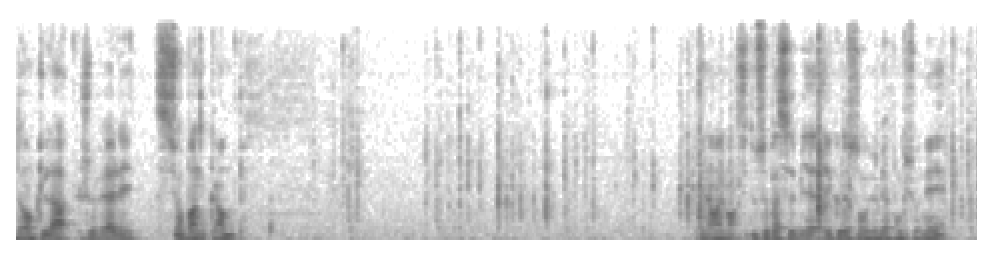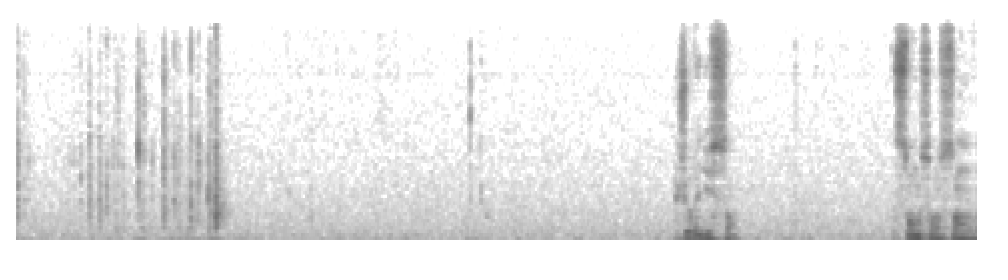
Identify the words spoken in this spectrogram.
Donc là, je vais aller sur Bandcamp. Et normalement, si tout se passe bien et que le son veut bien fonctionner, j'aurai du son. son, son, son.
